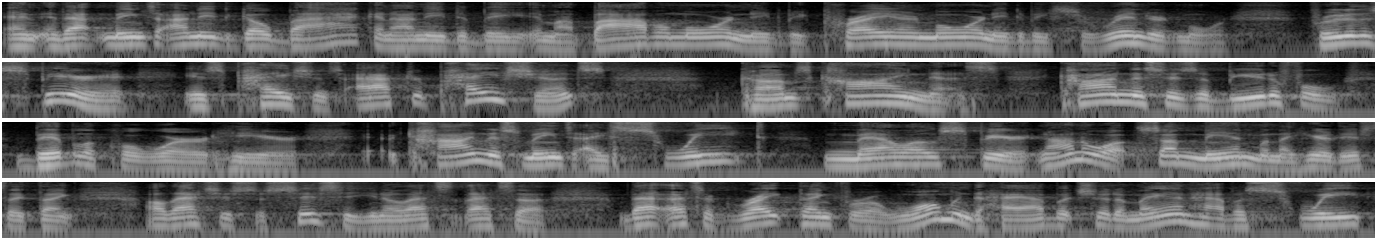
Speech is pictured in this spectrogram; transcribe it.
And, and that means I need to go back and I need to be in my Bible more, and need to be praying more, and need to be surrendered more. Fruit of the Spirit is patience. After patience comes kindness. Kindness is a beautiful biblical word here. Kindness means a sweet, mellow spirit. Now I know what some men when they hear this they think, "Oh, that's just a sissy." You know, that's that's a that, that's a great thing for a woman to have, but should a man have a sweet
